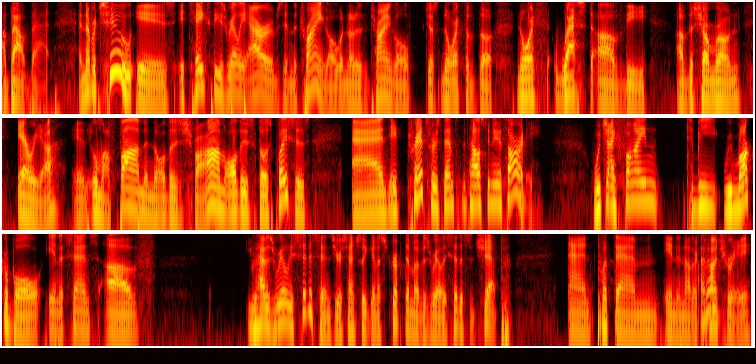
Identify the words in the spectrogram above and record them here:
about that. And number two is it takes the Israeli Arabs in the triangle, what known as the triangle, just north of the northwest of the of the Shomron area, and Umm al-Fahm and all the Shfaram, all these those places, and it transfers them to the Palestinian Authority, which I find to be remarkable in a sense of you have Israeli citizens, you're essentially going to strip them of Israeli citizenship and put them in another country.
